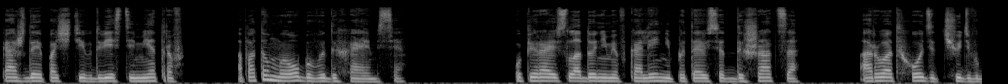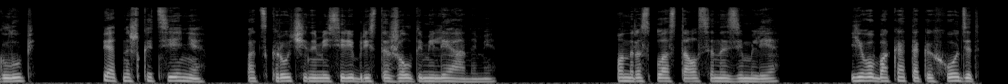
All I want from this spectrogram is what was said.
каждая почти в 200 метров, а потом мы оба выдыхаемся. Упираюсь ладонями в колени, пытаюсь отдышаться — Ару отходит чуть вглубь, пятнышко тени под скрученными серебристо-желтыми лианами. Он распластался на земле, его бока так и ходят,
